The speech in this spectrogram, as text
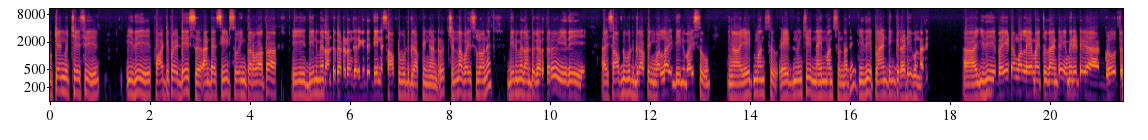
ముఖ్యంగా వచ్చేసి ఇది ఫార్టీ ఫైవ్ డేస్ అంటే సీడ్ సోయింగ్ తర్వాత ఈ దీని మీద అంటు కట్టడం జరిగింది. దీన్ని సాఫ్ట్ వుడ్ గ్రాఫ్టింగ్ అంటారు. చిన్న వయసులోనే దీని మీద అంటు కడతారు ఇది సాఫ్ట్ వుడ్ గ్రాఫ్టింగ్ వల్ల దీని వయసు ఎయిట్ మంత్స్ ఎయిట్ నుంచి నైన్ మంత్స్ ఉన్నది. ఇది ప్లాంటింగ్కి రెడీగా ఉన్నది. ఇది వేయటం వల్ల ఏమవుతుంది అంటే ఇమీడియట్గా గ్రోత్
